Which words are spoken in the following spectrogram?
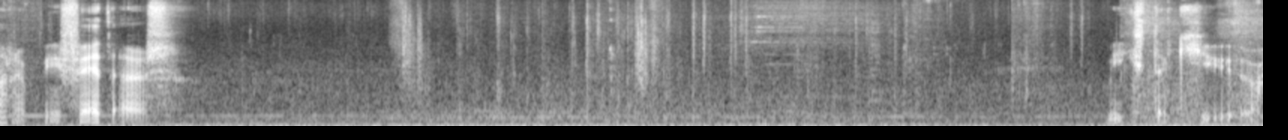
Harpy feathers. Mix the cure.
